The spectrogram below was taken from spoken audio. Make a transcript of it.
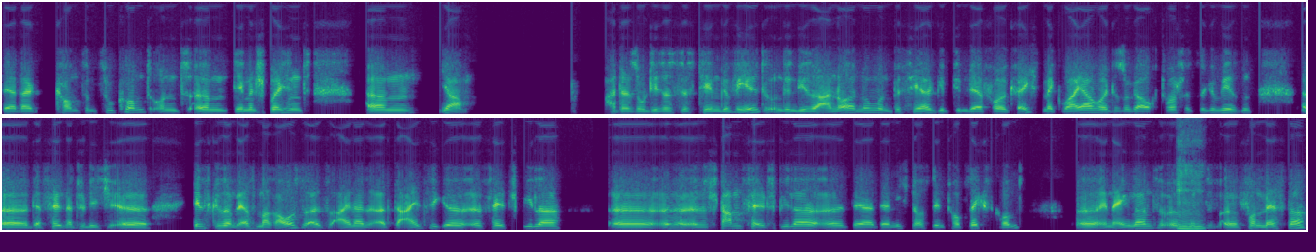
der da kaum zum Zug kommt und ähm, dementsprechend ähm, ja hat er so dieses System gewählt und in dieser Anordnung und bisher gibt ihm der Erfolg recht. Maguire heute sogar auch Torschütze gewesen. Äh, der fällt natürlich äh, insgesamt erstmal raus als einer, als der einzige äh, Feldspieler, äh, äh, Stammfeldspieler, der, der nicht aus den Top 6 kommt in England mhm. mit, von Leicester.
